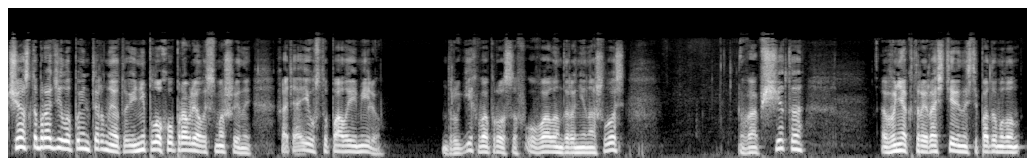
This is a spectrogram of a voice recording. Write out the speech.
Часто бродила по интернету и неплохо управлялась с машиной, хотя и уступала Эмилю. Других вопросов у Валандера не нашлось. Вообще-то, в некоторой растерянности подумал он,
